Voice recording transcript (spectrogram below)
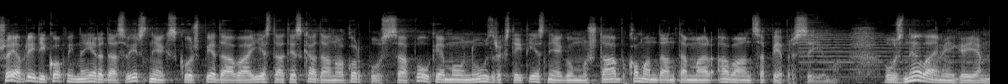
Šajā brīdī kopmītnē ieradās virsnieks, kurš piedāvāja iestāties kādā no korpusa pulkiem un uzrakstīt iesniegumu štābu komandantam ar avansa pieprasījumu. Uz nelaimīgajiem,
